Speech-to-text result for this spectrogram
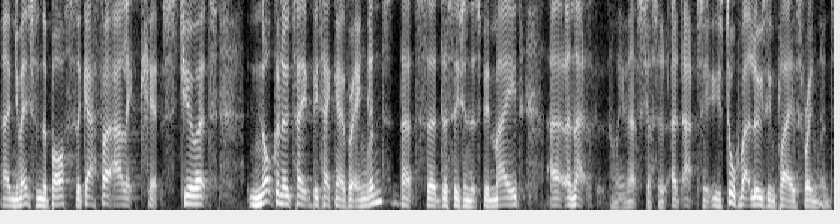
And you mentioned the boss, the gaffer, Alec Stewart, not going to take, be taking over England. That's a decision that's been made, uh, and that I mean that's just an absolute. You talk about losing players for England,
